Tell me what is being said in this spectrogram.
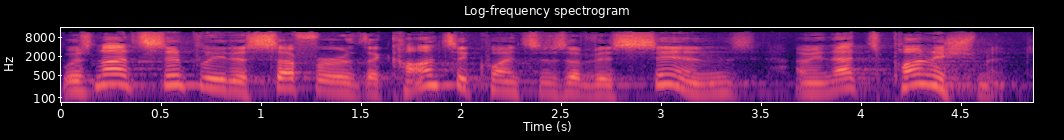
was not simply to suffer the consequences of his sins, I mean, that's punishment.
